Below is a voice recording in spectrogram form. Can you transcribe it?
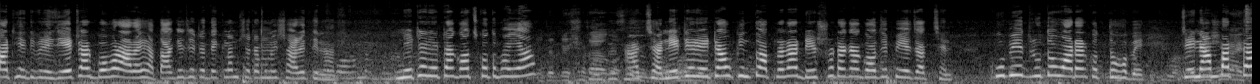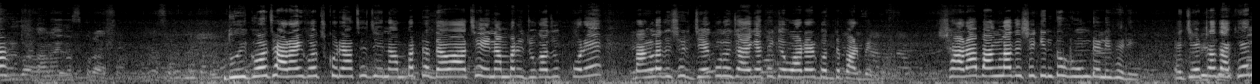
পাঠিয়ে দিবেন এই যে এটার বহর আড়াই হাত আগে যেটা দেখলাম সেটা মনে হয় সাড়ে তিন হাত। নেটের এটা গজ কত ভাইয়া। আচ্ছা নেটের এটাও কিন্তু আপনারা দেড়শো টাকা গজে পেয়ে যাচ্ছেন। খুবই দ্রুত অর্ডার করতে হবে। যে নাম্বারটা দুই গজ, আড়াই গজ করে আছে, যে নাম্বারটা দেওয়া আছে এই নাম্বারে যোগাযোগ করে বাংলাদেশের যে কোনো জায়গা থেকে অর্ডার করতে পারবেন। সারা বাংলাদেশে কিন্তু হোম ডেলিভারি এই যে এটা দেখেন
